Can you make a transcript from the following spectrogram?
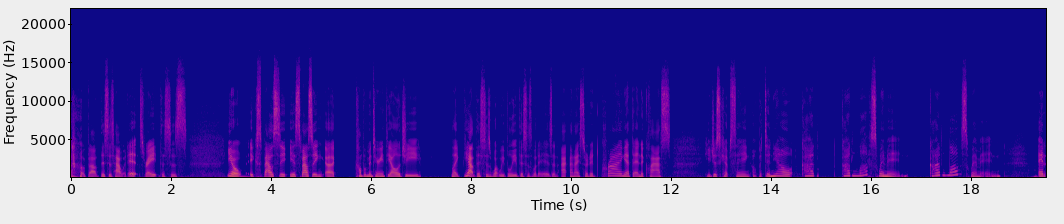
about this is how it is right? This is you know mm. espousing espousing uh, complementarian theology. Like yeah this is what we believe this is what it is and I, and I started crying at the end of class he just kept saying, "Oh, but Danielle, God God loves women. God loves women." Mm-hmm. And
